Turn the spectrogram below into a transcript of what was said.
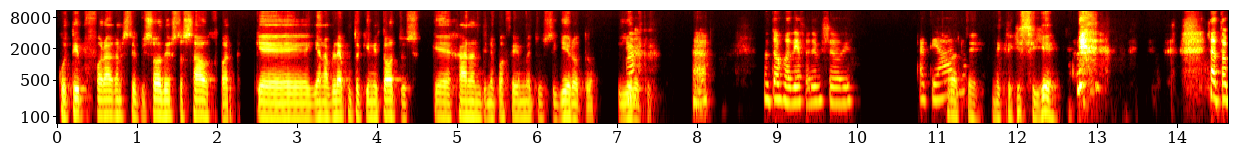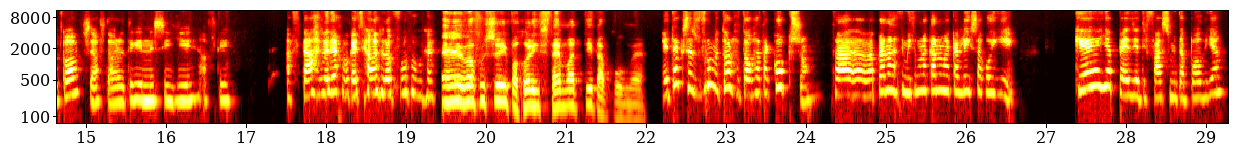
κουτί που φοράγαν στο επεισόδιο στο South Park και για να βλέπουν το κινητό τους και χάναν την επαφή με τους γύρω του. Γύρω Α. του. Ε, δεν το έχω δει αυτό το επεισόδιο. Κάτι Τώρα άλλο; τι, νεκρική σιγή. Θα το κόψω αυτό, ρε, τι είναι η σιγή αυτή. Αυτά δεν έχουμε κάτι άλλο να πούμε. Ε, αφού σου είπα, χωρίς θέμα, τι θα πούμε; Εντάξει, ας βρούμε τώρα, θα, το, θα τα κόψω. Θα, απλά να θυμηθούμε να κάνουμε καλή εισαγωγή. Και για πες για τη φάση με τα πόδια.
